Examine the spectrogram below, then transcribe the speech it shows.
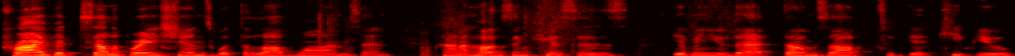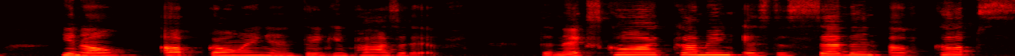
private celebrations with the loved ones, and kind of hugs and kisses, giving you that thumbs up to get keep you, you know, up going and thinking positive. The next card coming is the Seven of Cups.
